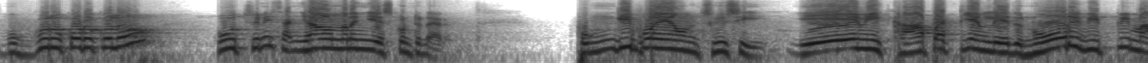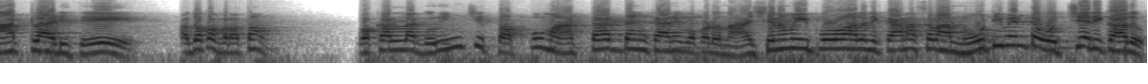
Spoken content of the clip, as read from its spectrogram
ముగ్గురు కొడుకులు కూర్చుని సంధ్యావందనం చేసుకుంటున్నారు. పొంగిపోయాం చూసి ఏమి కాపట్యం లేదు. నోరు విప్పి మాట్లాడితే అదొక వ్రతం. ఒకళ్ళ గురించి తప్పు మాట్లాడడం కానీ ఒకడు నాశనం అయిపోవాలని కానీ అసలు ఆ నోటి వెంట వచ్చేది కాదు.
